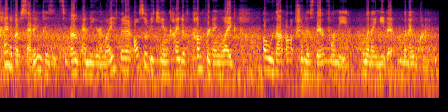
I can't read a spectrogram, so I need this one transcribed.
kind of upsetting because it's about ending your life but it also became kind of comforting like oh, that option is there for me when I need it, when I want it.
